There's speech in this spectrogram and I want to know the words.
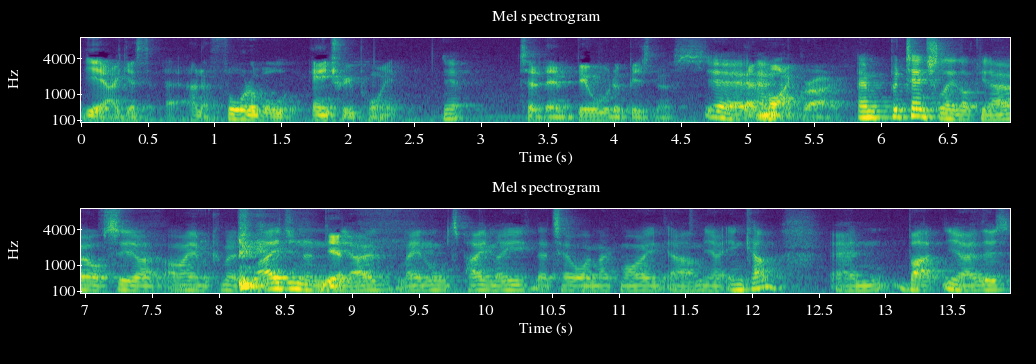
yeah, I guess an affordable entry point. Yeah. To then build a business. Yeah, That and- might grow. and potentially, look, you know, obviously, I, I am a commercial agent, and Yeah. you know, landlords pay me. That's how I make my um, you know income. And but you know, there's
